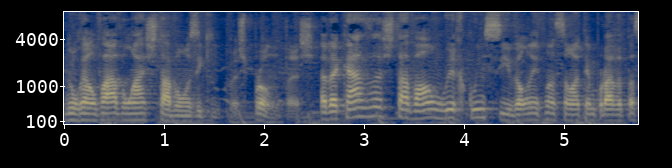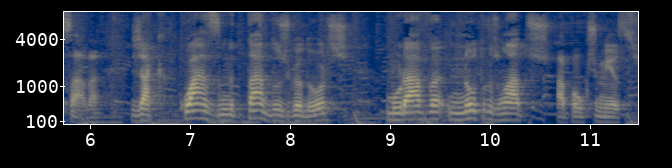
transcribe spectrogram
No relevado lá estavam as equipas, prontas. A da casa estava algo irreconhecível em relação à temporada passada, já que quase metade dos jogadores morava noutros lados há poucos meses.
